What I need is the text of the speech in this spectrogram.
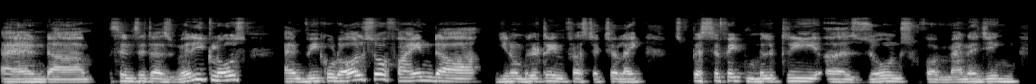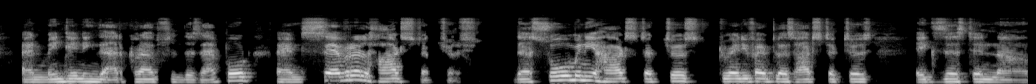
and um, since it is very close, and we could also find uh, you know military infrastructure like specific military uh, zones for managing and maintaining the aircrafts in this airport and several hard structures there are so many hard structures 25 plus hard structures exist in uh,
